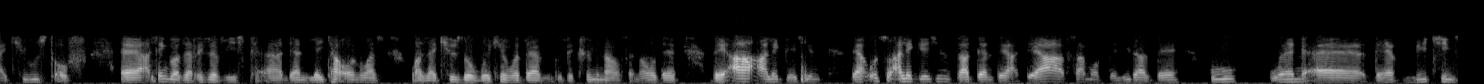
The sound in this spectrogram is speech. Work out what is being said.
accused of uh, I think was a reservist. Uh, then later on was was accused of working with them with the criminals and all that. There are allegations. There are also allegations that then there there are some of the leaders there who, when they have meetings,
